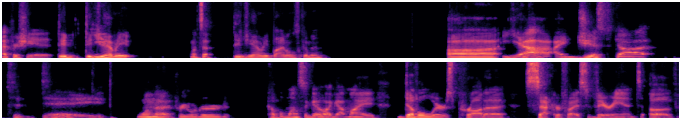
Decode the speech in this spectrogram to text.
I appreciate it. Did Did you You- have any? What's up? Did you have any vinyls come in? Uh yeah, I just got today one that I pre-ordered a couple months ago. I got my Devil Wears Prada Sacrifice variant of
